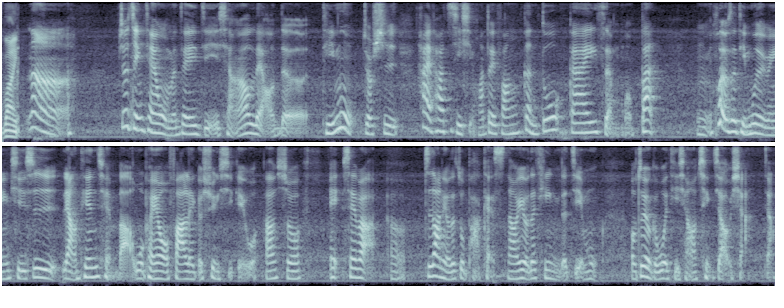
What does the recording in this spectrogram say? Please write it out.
帮你那就今天我们这一集想要聊的题目就是害怕自己喜欢对方更多该怎么办？嗯，会有这题目的原因，其实是两天前吧，我朋友发了一个讯息给我，他说：“哎，Sara，呃，知道你有在做 podcast，然后也有在听你的节目，我最有个问题想要请教一下。”这样，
